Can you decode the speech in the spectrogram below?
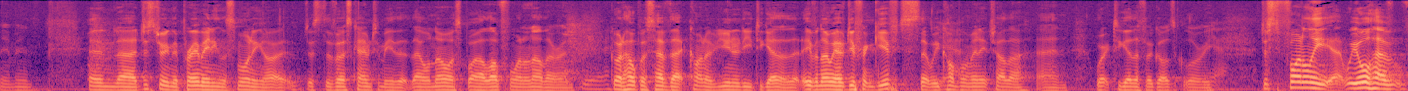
Amen. And uh, just during the prayer meeting this morning, I, just the verse came to me that they will know us by our love for one another, and Yeah. God help us have that kind of unity together. That even though we have different gifts, that we Yeah. complement each other and work together for God's glory. Yeah. Just finally, uh, we all have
